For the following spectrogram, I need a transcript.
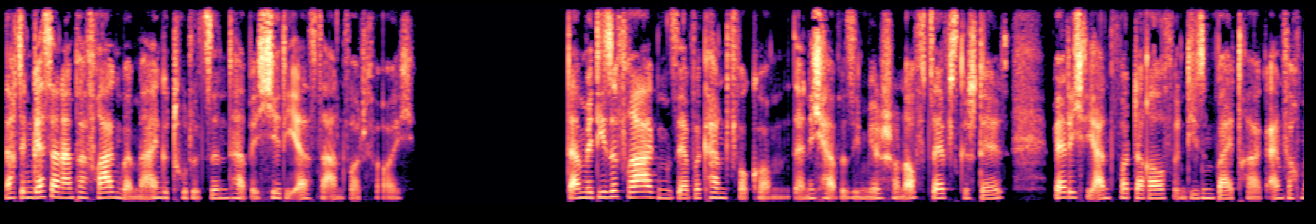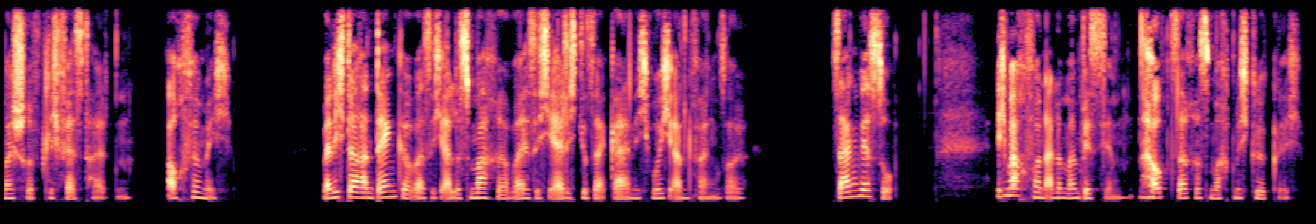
Nachdem gestern ein paar Fragen bei mir eingetrudelt sind, habe ich hier die erste Antwort für euch. Da mir diese Fragen sehr bekannt vorkommen, denn ich habe sie mir schon oft selbst gestellt, werde ich die Antwort darauf in diesem Beitrag einfach mal schriftlich festhalten. Auch für mich. Wenn ich daran denke, was ich alles mache, weiß ich ehrlich gesagt gar nicht, wo ich anfangen soll. Sagen wir es so. Ich mache von allem ein bisschen. Hauptsache, es macht mich glücklich.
